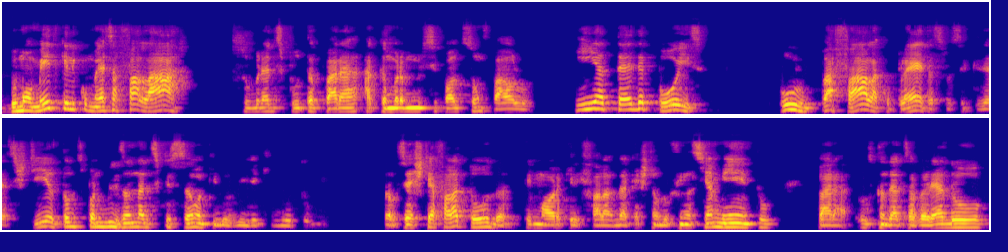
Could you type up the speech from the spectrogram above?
do momento que ele começa a falar sobre a disputa para a Câmara Municipal de São Paulo. E até depois, o, a fala completa, se você quiser assistir, eu estou disponibilizando na descrição aqui do vídeo aqui no YouTube. Você assistir a fala toda. Tem uma hora que ele fala da questão do financiamento para os candidatos a vereador,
